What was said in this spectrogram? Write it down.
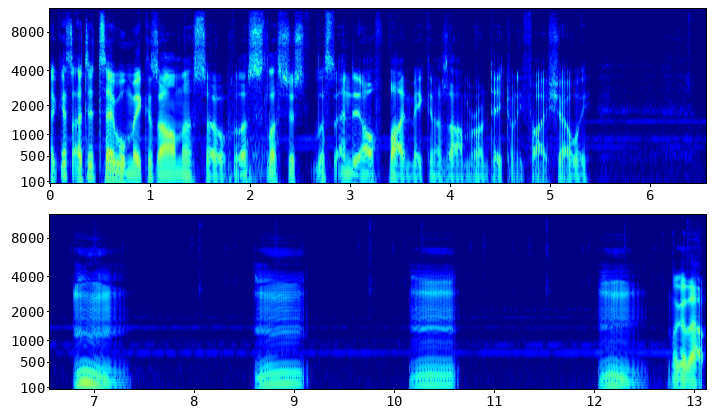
I guess I did say we'll make his armor, so let's let's just let's end it off by making his armor on day 25, shall we? Mmm. Mmm. Mmm. Mmm. Look at that.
